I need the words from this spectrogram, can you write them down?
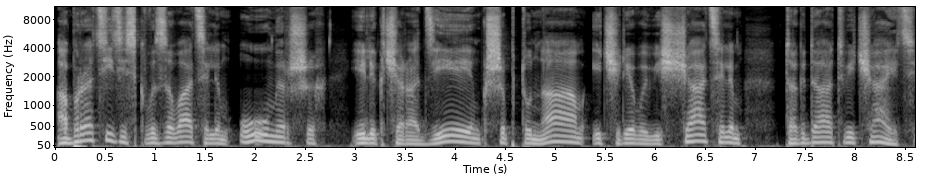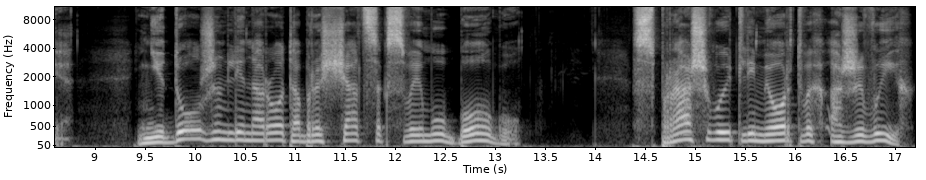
обратитесь к вызывателям умерших или к чародеям, к шептунам и чревовещателям – Тогда отвечайте, не должен ли народ обращаться к своему Богу? Спрашивают ли мертвых о живых?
